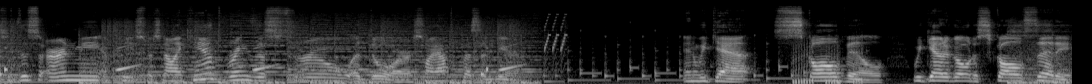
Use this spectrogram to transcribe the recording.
So this earned me a piece switch. Now I can't bring this through a door, so I have to press it here. And we get Skullville. We gotta go to Skull City.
